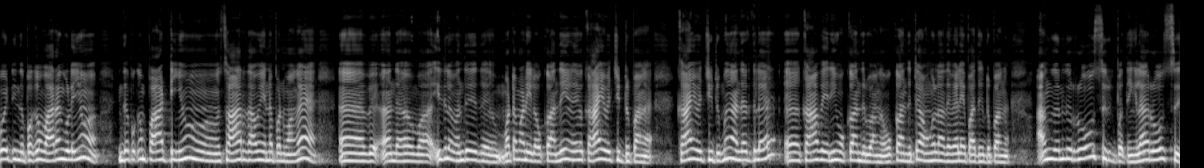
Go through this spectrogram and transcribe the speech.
போயிட்டு இந்த பக்கம் வரங்குலையும் இந்த பக்கம் பாட்டியும் சாரதாவும் என்ன பண்ணுவாங்க அந்த இதில் வந்து இது மொட்டை மாடியில் உட்காந்து காய வச்சிட்டு இருப்பாங்க. காய வச்சுட்டு இருக்கும்போது அந்த இடத்துல காவேரியும் உட்காந்துருவாங்க உட்காந்துட்டு அவங்களும் அந்த வேலையை பார்த்துக்கிட்டு இருப்பாங்க. அங்கேருந்து ரோஸ் இருக்குது பார்த்தீங்களா ரோஸு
